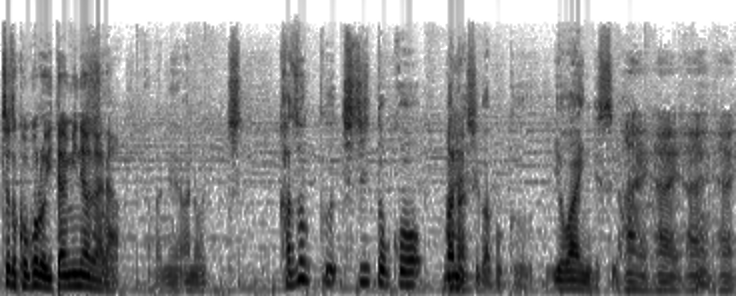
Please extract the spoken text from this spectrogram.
ちょっと心痛みながら。なんかねあのち家族父と子話が僕弱いんですよ、はいはいはいはい。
